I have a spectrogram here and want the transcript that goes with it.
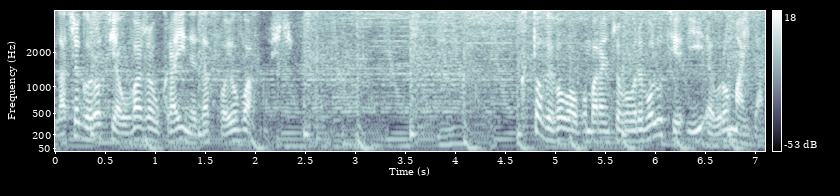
Dlaczego Rosja uważa Ukrainę za swoją własność? Kto wywołał pomarańczową rewolucję i Euromajdan?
